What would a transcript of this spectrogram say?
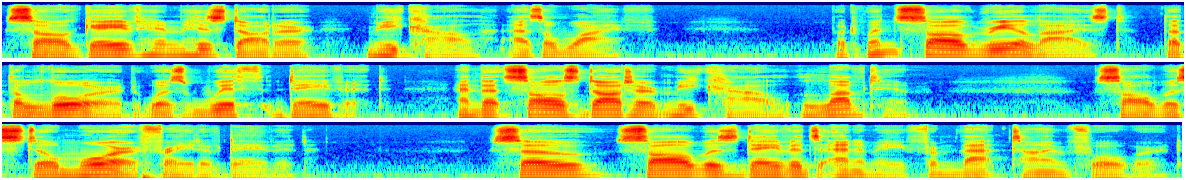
Saul gave him his daughter Michal as a wife. But when Saul realized that the Lord was with David, and that Saul's daughter Michal loved him, Saul was still more afraid of David. So Saul was David's enemy from that time forward.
